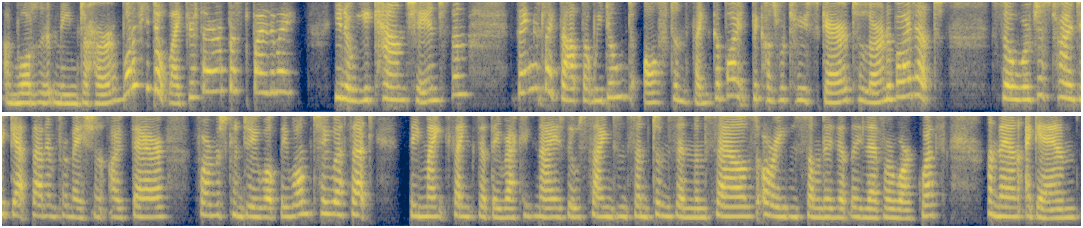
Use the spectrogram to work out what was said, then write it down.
and what does it mean to her. What if you don't like your therapist, by the way? You know, you can change them. Things like that that we don't often think about because we're too scared to learn about it. So we're just trying to get that information out there. Farmers can do what they want to with it they might think that they recognize those signs and symptoms in themselves or even somebody that they live or work with. And then again,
